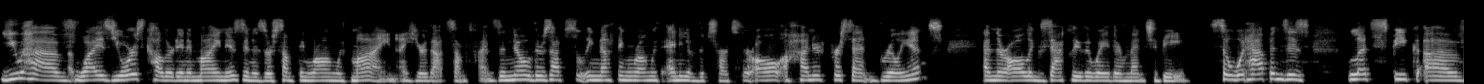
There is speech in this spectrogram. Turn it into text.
you have, why is yours colored in and mine isn't? Is there something wrong with mine? I hear that sometimes. And no, there's absolutely nothing wrong with any of the charts. They're all 100% brilliant and they're all exactly the way they're meant to be. So what happens is let's speak of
